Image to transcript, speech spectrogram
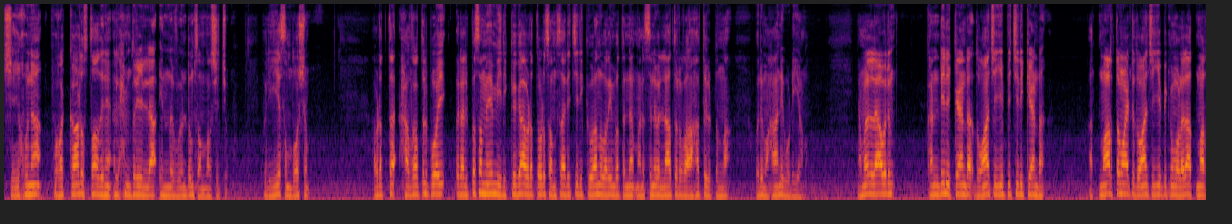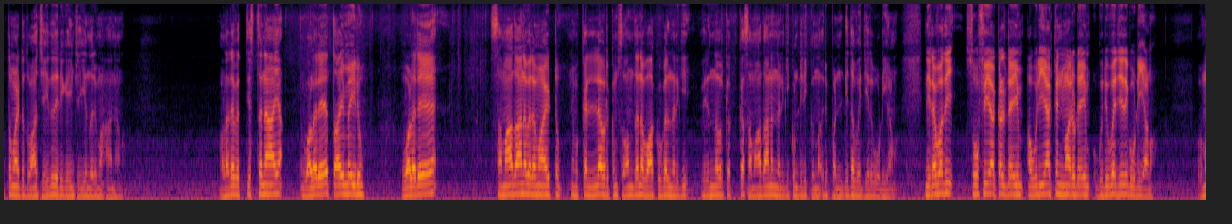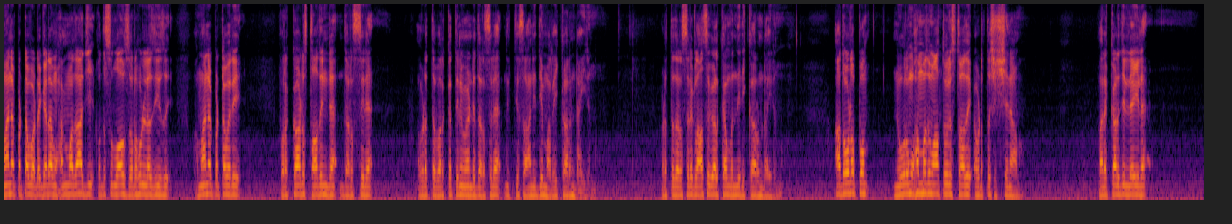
ഷെയ്ഖുന പുറക്കാട് ഉസ്താദിനെ അലഹമില്ല എന്ന് വീണ്ടും സന്ദർശിച്ചു. വലിയ സന്തോഷം. അവിടുത്തെ ഹദ്രത്തിൽ പോയി ഒരല്പസമയം ഇരിക്കുക അവിടത്തോട് സംസാരിച്ചിരിക്കുക എന്ന് പറയുമ്പോൾ തന്നെ മനസ്സിന് വല്ലാത്തൊരു റാഹത്ത് കിട്ടുന്ന ഒരു മഹാന് കൂടിയാണ്. നമ്മളെല്ലാവരും കണ്ടിരിക്കേണ്ട ദ്വാ ചെയ്യിപ്പിച്ചിരിക്കേണ്ട ആത്മാർത്ഥമായിട്ട് ദ്വാ ചെയ്യിപ്പിക്കും വളരെ ആത്മാർത്ഥമായിട്ട് ദ്വാ ചെയ്തു തരികയും ചെയ്യുന്ന ഒരു മഹാനാണ്. വളരെ വ്യത്യസ്തനായ വളരെ താഴ്മയിലും വളരെ സമാധാനപരമായിട്ടും നമുക്കെല്ലാവർക്കും സ്വാന്തന വാക്കുകൾ നൽകി വരുന്നവർക്കൊക്കെ സമാധാനം നൽകിക്കൊണ്ടിരിക്കുന്ന ഒരു പണ്ഡിത വര്യർ കൂടിയാണ്. നിരവധി സൂഫിയാക്കളുടെയും ഔലിയാക്കന്മാരുടെയും ഗുരുവര്യർ കൂടിയാണ്. ബഹുമാനപ്പെട്ട വടകര മുഹമ്മദാജി ഖദസുല്ലാഹു സുറഹുൽ അസീസ് ബഹുമാനപ്പെട്ടവർ പുറക്കാട് ഉസ്താദിന്റെ ദർസിലെ അവിടുത്തെ വർക്കത്തിന് വേണ്ടി ദർസിലെ നിത്യസാന്നിധ്യം അറിയിക്കാറുണ്ടായിരുന്നു. അവിടുത്തെ ദർസിലെ ക്ലാസ് കേൾക്കാൻ വന്നിരിക്കാറുണ്ടായിരുന്നു. അതോടൊപ്പം നൂറ് മുഹമ്മദ് മാത്തൂർ ഉസ്താദ് അവിടുത്തെ ശിഷ്യനാണ്. പാലക്കാട് ജില്ലയിലെ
